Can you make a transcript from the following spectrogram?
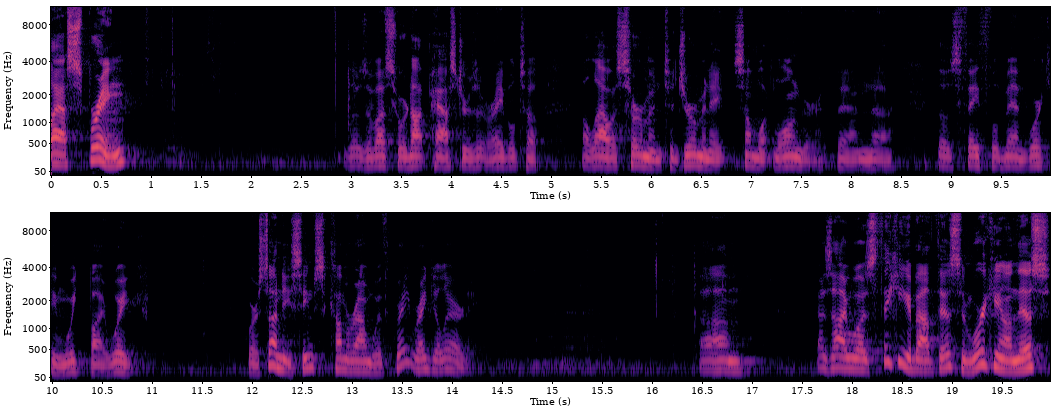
last spring, those of us who are not pastors are able to allow a sermon to germinate somewhat longer than uh, those faithful men working week by week, where Sunday seems to come around with great regularity. Um, as I was thinking about this and working on this,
